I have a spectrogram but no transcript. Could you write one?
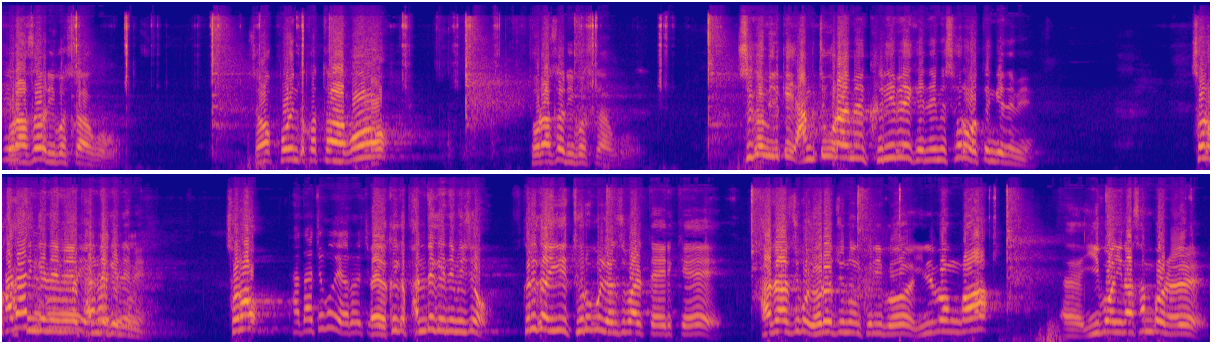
돌아서 리버스하고. 그죠? 포핸드 커터하고, 돌아서 리버스하고. 지금 이렇게 양쪽으로 하면 그립의 개념이 서로 어떤 개념이에요? 서로 같은 개념이에요? 반대. 개념이에요? 서로? 닫아주고 열어주고. 네, 그러니까 반대 개념이죠? 그러니까 이 드롭을 연습할 때 이렇게 닫아주고 열어주는 그립을 1번과 2번이나 3번을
